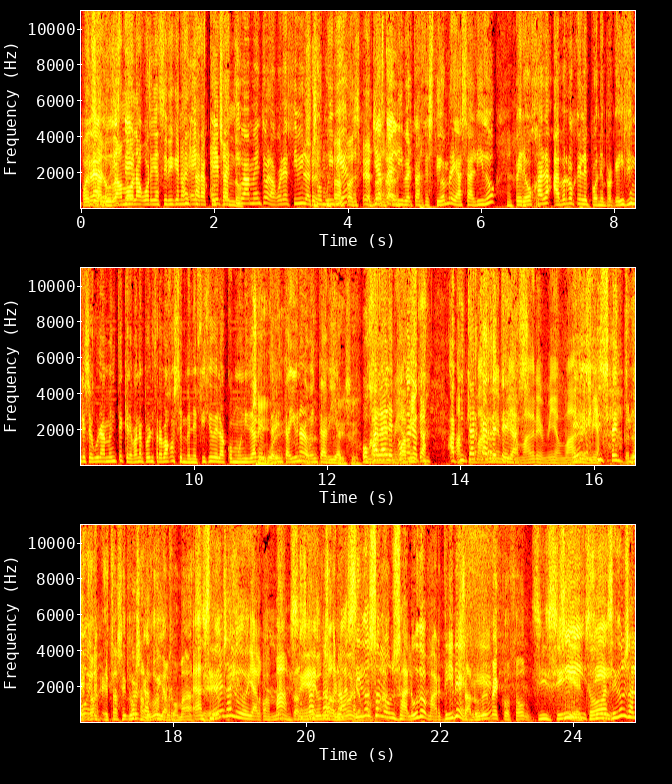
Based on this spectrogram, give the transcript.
Pues Claro, saludamos este- a la Guardia Civil que nos estará escuchando. Efectivamente, la Guardia Civil lo ha hecho muy bien. Ya está en libertad este hombre, ya ha salido. Pero ojalá, a ver lo que le ponen, porque dicen que seguramente que le van a poner trabajos en beneficio de la comunidad Sí. de Bueno, 31 a 90 días. sí, sí. Ojalá Madre le mía. pongan a, pintar Madre carreteras. mía, madre mía, madre ¿Eh? mía. Pero esto, esto ha sido un Por saludo y algo más. Ha ¿eh? sido un saludo y algo más. ¿eh? un No, ha sido solo un saludo, Martínez. Saludo y ¿eh? pescozón. Sí, sí, Sí, esto sí. ha sido un saludo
